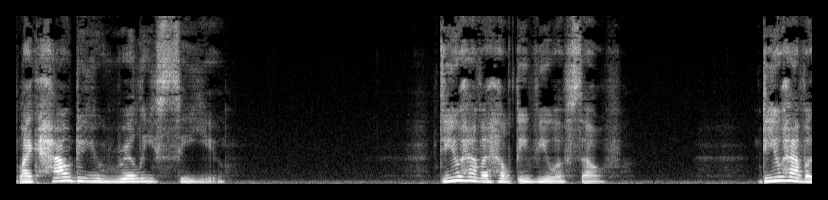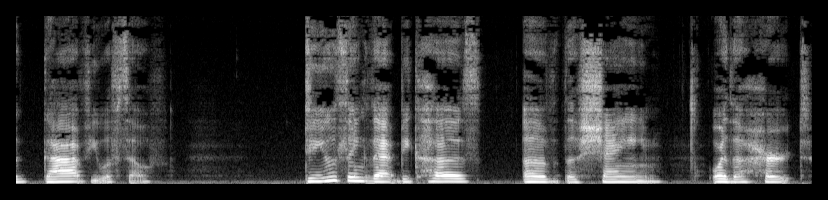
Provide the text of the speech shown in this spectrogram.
Like, how do you really see you? Do you have a healthy view of self? Do you have a God view of self? Do you think that because of the shame or the hurt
